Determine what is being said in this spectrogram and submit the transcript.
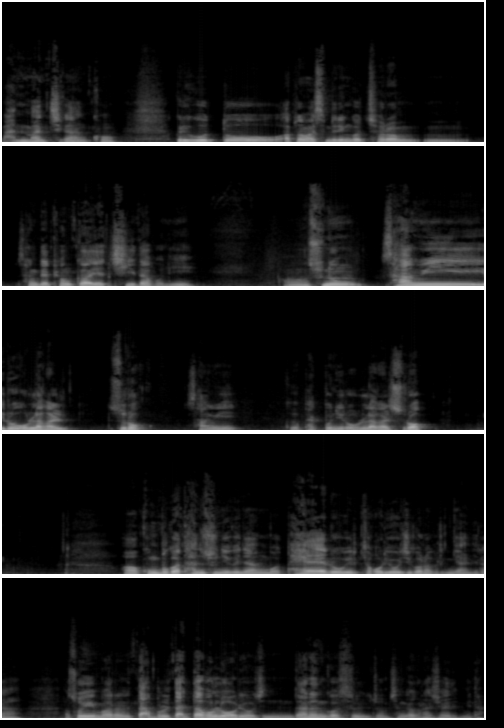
만만치가 않고 그리고 또 앞서 말씀드린 것처럼 음, 상대 평가에 치이다 보니 어, 수능 상위로 올라갈수록 상위 그 100분 위로 올라갈수록 어, 공부가 단순히 그냥 뭐 배로 이렇게 어려워지거나 그런 게 아니라 소위 말하는 따블 따블로 어려워진다는 것을 좀 생각을 하셔야 됩니다.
